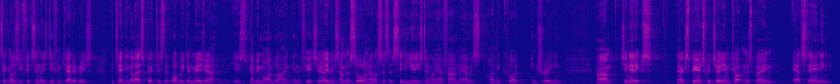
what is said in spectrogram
technology fits in these different categories. The technical aspect is that what we can measure is going to be mind-blowing in the future, and even some of the soil analysis that Sydney Uni is doing on our farm now is, I think, quite intriguing. Um, genetics, our experience with GM cotton has been outstanding,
